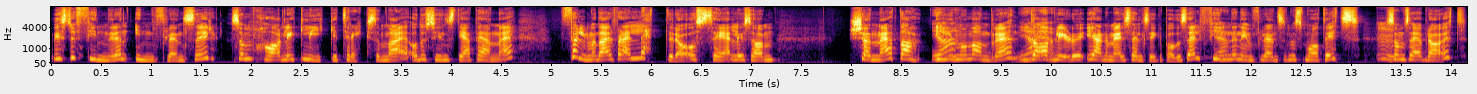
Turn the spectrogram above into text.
hvis du finner en influenser som har litt like trekk som deg, og du syns de er pene, følg med der, for det er lettere å se liksom skjønnhet da, Ja. i noen andre. Ja, da blir du gjerne mer selvsikker på det selv. Finn Ja. Mm. en influenser med små tits som ser bra ut.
